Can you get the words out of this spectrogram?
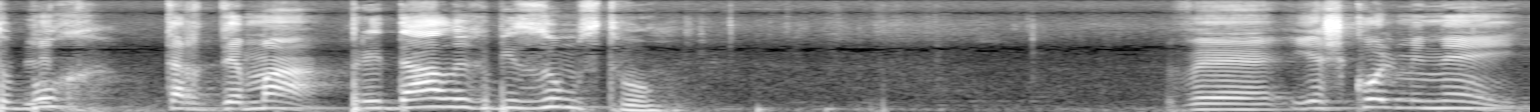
то Бог לתרדמה, предал их безумству. ויש כל מיני יציאות לשיגעון.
